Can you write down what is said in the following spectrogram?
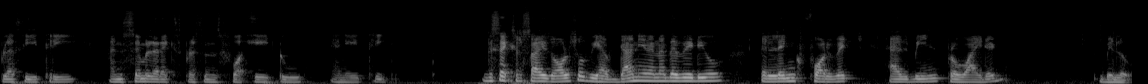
plus E3 and similar expressions for A2 and A3. This exercise also we have done in another video, the link for which has been provided below.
